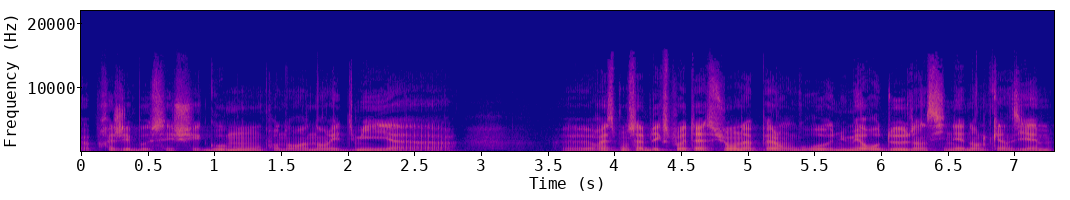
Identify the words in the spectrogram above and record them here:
après, j'ai bossé chez Gaumont pendant un an et demi, responsable d'exploitation, on appelle en gros numéro 2 d'un ciné dans le 15e.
